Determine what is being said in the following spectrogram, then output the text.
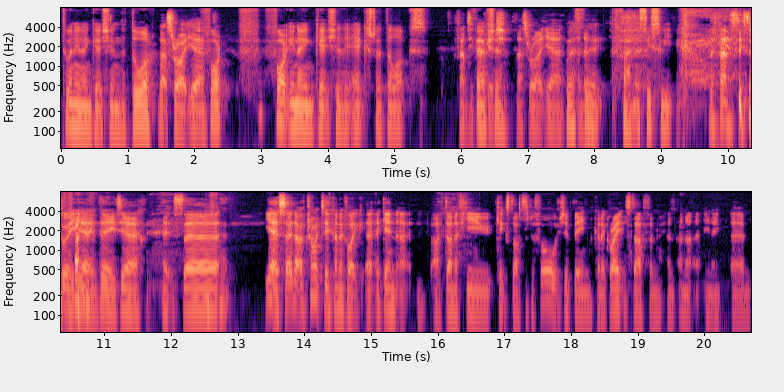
29 gets you in the door. That's right. Yeah. For, 49 gets you the extra deluxe fancy version. package. That's right. Yeah. With the, the, fantasy suite. The fantasy suite. yeah, indeed. Yeah. It's uh yeah, so no, I've tried to kind of like again, uh, I've done a few Kickstarters before, which have been kind of great and stuff, and and, and uh, you know, um,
